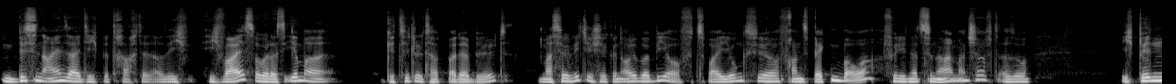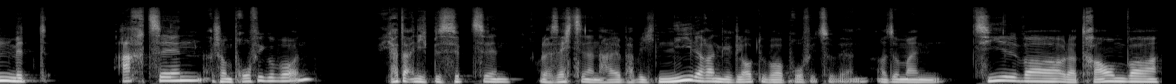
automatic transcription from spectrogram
bisschen einseitig betrachtet. Also ich, ich weiß sogar, dass ihr mal getitelt habt bei der Bild, Marcel Wittischek und Oliver Bierhoff, zwei Jungs für Franz Beckenbauer, für die Nationalmannschaft. Also ich bin mit 18 schon Profi geworden. Ich hatte eigentlich bis 17 oder 16,5 habe ich nie daran geglaubt, überhaupt Profi zu werden. Also mein Ziel war oder Traum war,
